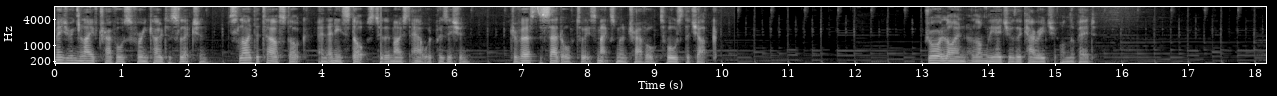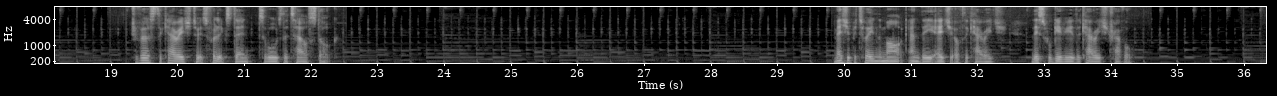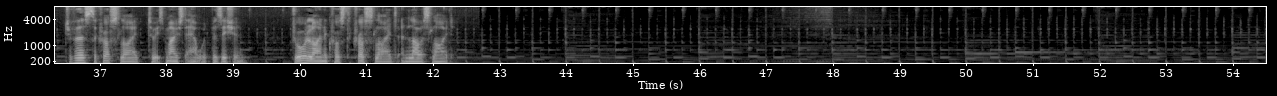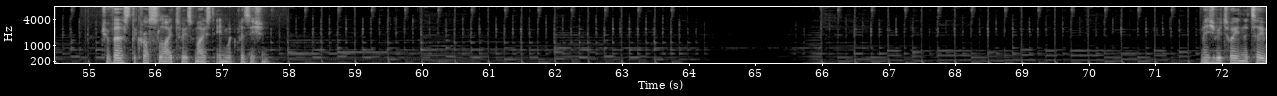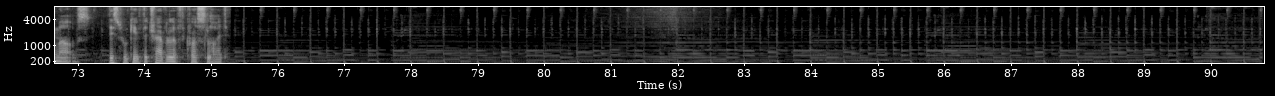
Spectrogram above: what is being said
Measuring lathe travels for encoder selection. Slide the tailstock and any stops to the most outward position. Traverse the saddle to its maximum travel towards the chuck. Draw a line along the edge of the carriage on the bed. Traverse the carriage to its full extent towards the tailstock. Measure between the mark and the edge of the carriage. This will give you the carriage travel. Traverse the cross slide to its most outward position. Draw a line across the cross slide and lower slide. Traverse the cross slide to its most inward position. Measure between the two marks, this will give the travel of the cross slide.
